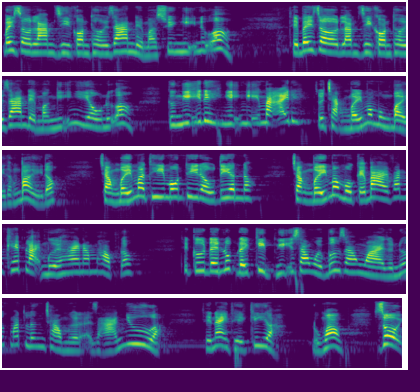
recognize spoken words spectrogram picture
Bây giờ làm gì còn thời gian để mà suy nghĩ nữa? Thế bây giờ làm gì còn thời gian để mà nghĩ nhiều nữa? Cứ nghĩ đi, nghĩ nghĩ mãi đi Rồi chẳng mấy mà mùng 7 tháng 7 đâu. Chẳng mấy mà thi môn thi đầu tiên đâu. Chẳng mấy mà một cái bài văn khép lại 12 năm học đâu. Thế cứ đến lúc đấy kịp nghĩ xong rồi bước ra ngoài rồi nước mắt lưng tròng rồi lại giá như à? Thế này thế kia à? Đúng không? Rồi,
